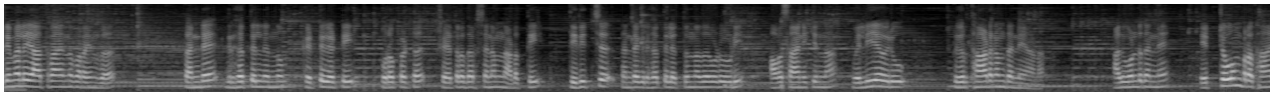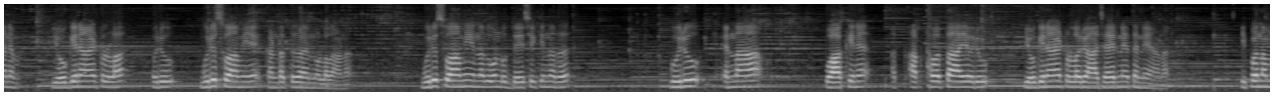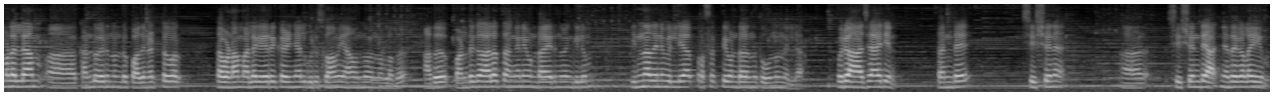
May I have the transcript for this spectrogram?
ശബരിമല യാത്ര എന്ന് പറയുന്നത് തന്റെ ഗൃഹത്തിൽ നിന്നും കെട്ടുകെട്ടി പുറപ്പെട്ട് ക്ഷേത്ര ദർശനം നടത്തി തിരിച്ച് തന്റെ ഗൃഹത്തിലെത്തുന്നതോടുകൂടി അവസാനിക്കുന്ന വലിയ ഒരു തീർത്ഥാടനം തന്നെയാണ്. അതുകൊണ്ട് തന്നെ ഏറ്റവും പ്രധാനം യോഗ്യനായിട്ടുള്ള ഒരു ഗുരുസ്വാമിയെ കണ്ടെത്തുക എന്നുള്ളതാണ്. ഗുരുസ്വാമി എന്നതുകൊണ്ട് ഉദ്ദേശിക്കുന്നത് ഗുരു എന്ന വാക്കിന് അർത്ഥവത്തായ ഒരു യോഗ്യനായിട്ടുള്ള ഒരു ആചാര്യനെ തന്നെയാണ്. ഇപ്പോൾ നമ്മളെല്ലാം കണ്ടുവരുന്നുണ്ട് പതിനെട്ട് തവണ മല കയറി കഴിഞ്ഞാൽ ഗുരുസ്വാമി ആവുന്നു എന്നുള്ളത്. അത് പണ്ട് കാലത്ത് അങ്ങനെ ഉണ്ടായിരുന്നുവെങ്കിലും ഇന്നതിന് വലിയ പ്രസക്തി ഉണ്ടെന്ന് തോന്നുന്നില്ല. ഒരു ആചാര്യൻ തന്റെ ശിഷ്യന് ശിഷ്യന്റെ അജ്ഞതകളെയും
